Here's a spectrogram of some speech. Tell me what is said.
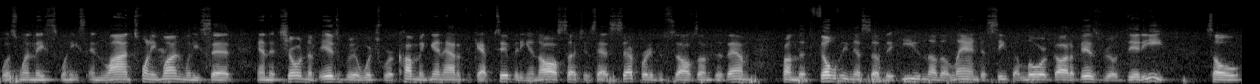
was when they when he's in line 21 when he said, "And the children of Israel which were coming in out of the captivity, and all such as had separated themselves unto them from the filthiness of the heathen of the land to seek the Lord God of Israel, did eat." So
